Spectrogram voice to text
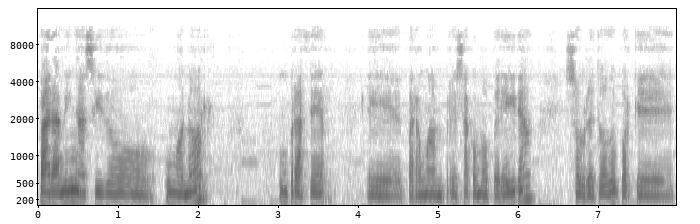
Para min ha sido un honor, un placer eh, para unha empresa como Pereira, sobre todo porque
